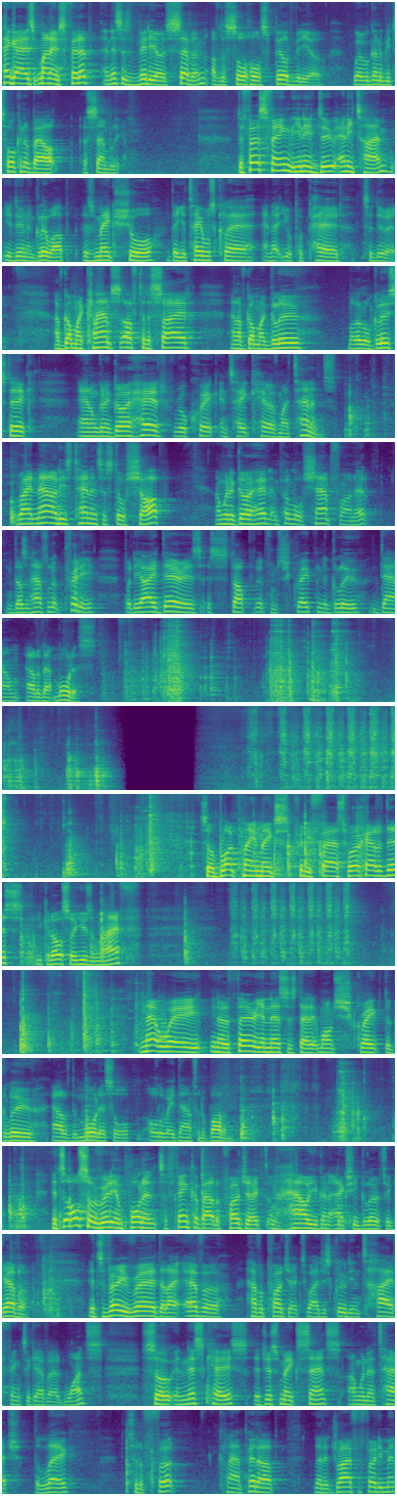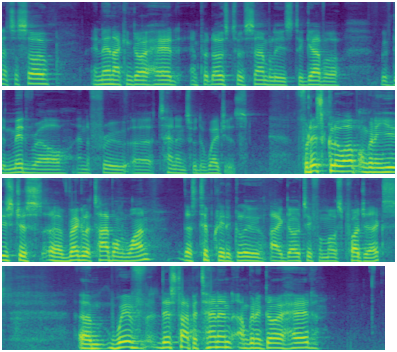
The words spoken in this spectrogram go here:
Hey guys, my name is Philip and this is video 7 of the Sawhorse build video where we're going to be talking about assembly. The first thing that you need to do anytime you're doing a glue up is make sure that your table's clear and that you're prepared to do it. I've got my clamps off to the side and I've got my glue, my little glue stick, and I'm going to go ahead real quick and take care of my tenons. Right now these tenons are still sharp. I'm going to go ahead and put a little chamfer on it it doesn't have to look pretty, but the idea is, stop it from scraping the glue down out of that mortise. So block plane makes pretty fast work out of this. You could also use a knife. And that way, you know, the theory in this is that it won't scrape the glue out of the mortise or all the way down to the bottom. It's also really important to think about the project and how you're going to actually glue it together. It's very rare that I ever have a project where I just glue the entire thing together at once. So in this case, it just makes sense. I'm going to attach the leg to the foot, clamp it up, let it dry for 30 minutes or so, and then I can go ahead and put those two assemblies together with the mid rail and the through uh, tenons with the wedges. For this glue up, I'm going to use just a regular Titebond 1. That's typically the glue I go to for most projects. Um, with this type of tenon, I'm going to go ahead,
